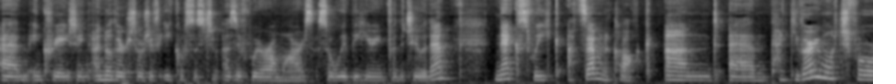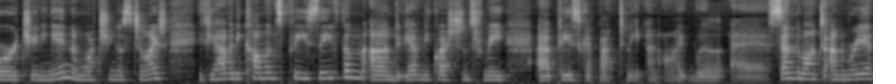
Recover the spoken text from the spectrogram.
um, in creating another sort of ecosystem as if we are on Mars. So we'll be hearing from the two of them next week at seven o'clock. And um, thank you very much for tuning in and watching us tonight. If you have any comments, please leave them. And if you have any questions for me, uh, please get back to me and I will uh, send them on to Anna Maria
